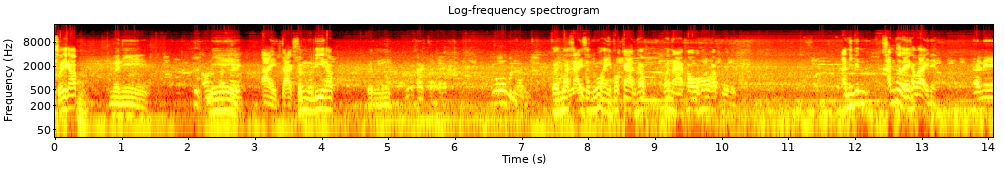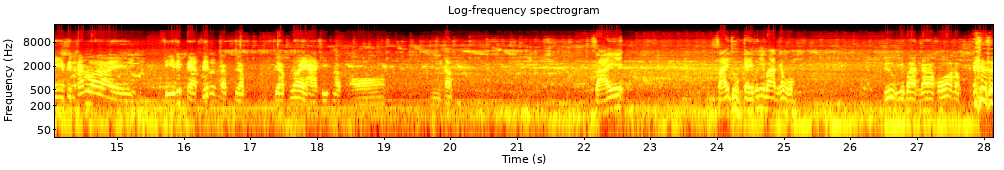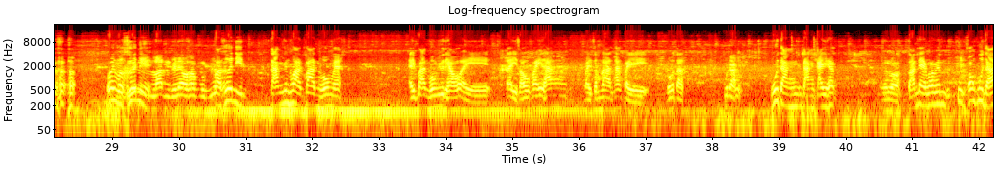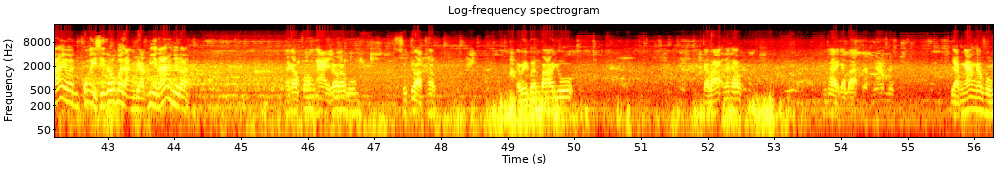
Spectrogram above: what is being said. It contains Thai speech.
สวัสดีครับเมื่อนี้นี่ไอายจากชนบุรีครับเป็นยูบเลยเป็นมาขายสนุให้พ่อการครับพ่อหนาเขาห้องครับเลยอันนี้เป็นคันเท่าไหร่ครับไอ้ายเนี่ยอันนี้เป็นขั้นร้อยสี่ที่แปดเซนครับเกือบเกือบร้อยห้าสิบครับอ๋อนี่ครับ สาย สายถูกใจคนที่บ้านครับผม คือที่บ้านนาคอครับ เฮ้ยเมื่อคืนนี่ลั่นไปแล้วครับเมื่อคืนเมื่อคืนนี่ดังขึ้นหวาดบ้านผมไหมไอ้บ้านผมอยู่แถวไอ้ใต้เสาไฟทางไปสำราญทางไปโรตัสผู้ดังอู้ดังดังไกลครับเออเหรอตอนแรกว่าเป็นของผู้ใดมันของไอซีโร่ประดังแบบนี้นะคือว่านะครับของไอายแล้วครับผม สุดยอดครับเอาไปเบิ่งบาวอยู่กระบะนะครับถ่ายกระบะแบบงามเลยแบบงามครับผม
